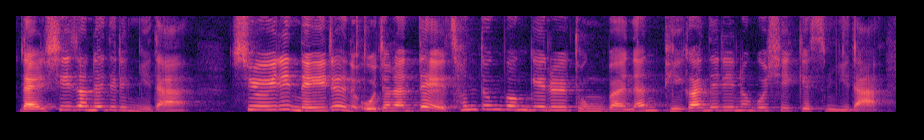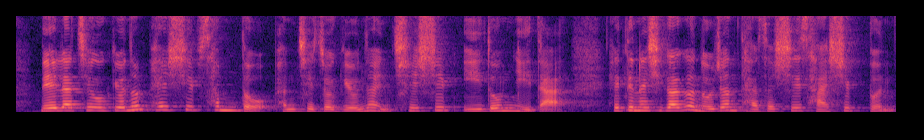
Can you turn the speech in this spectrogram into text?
날씨 전해드립니다. 수요일인 내일은 오전 한때 천둥 번개를 동반한 비가 내리는 곳이 있겠습니다. 내일 아침 기온은 83도, 밤 최저 기온은 72도입니다. 해 뜨는 시각은 오전 5시 40분,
